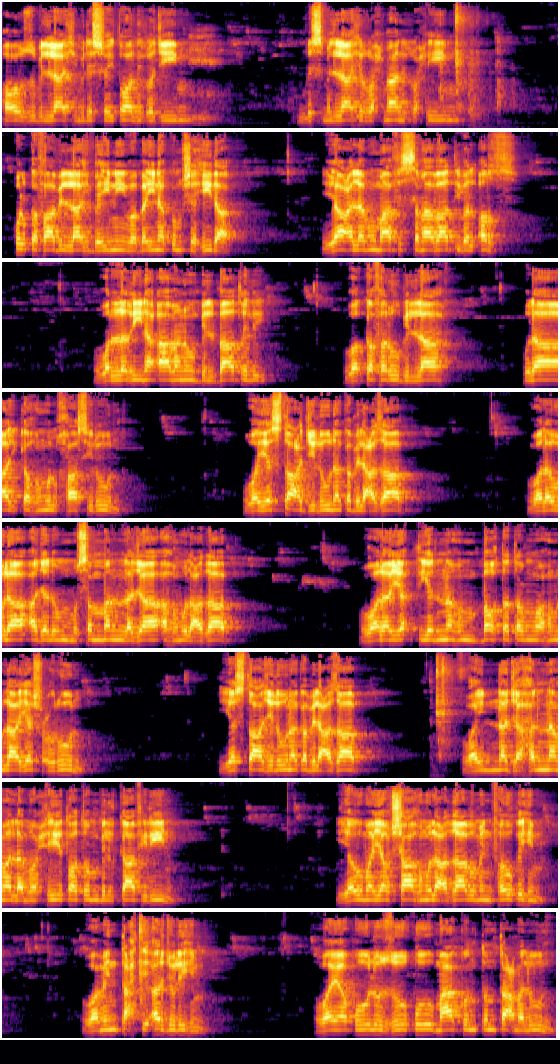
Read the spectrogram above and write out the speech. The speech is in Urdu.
اعوذ باللہ من الشیطان الرجیم، بسم اللہ الرحمن الرحیم، قل کفا باللہ بینی و بینکم شہیدا، یعلم ما فی السماوات والارض، والذین آمنوا بالباطل وکفروا باللہ اولئک هم الخاسرون، ویستعجلونک بالعذاب ولولا اجل مسمن لجا احم العذاب ولاََََََََََََََََََََََََََََََََََََََََََََََََََََََََََََََََََََََََََََََََََََََََََََََََََ يشعرون یستاجلون قبل عذاب و ان جہنم لمحیط تم بالکافرین یوم یغشاہم العذاب من فوقہم ومن تحت ارجلہم ویقول ذوقو ما کن تم تعملون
